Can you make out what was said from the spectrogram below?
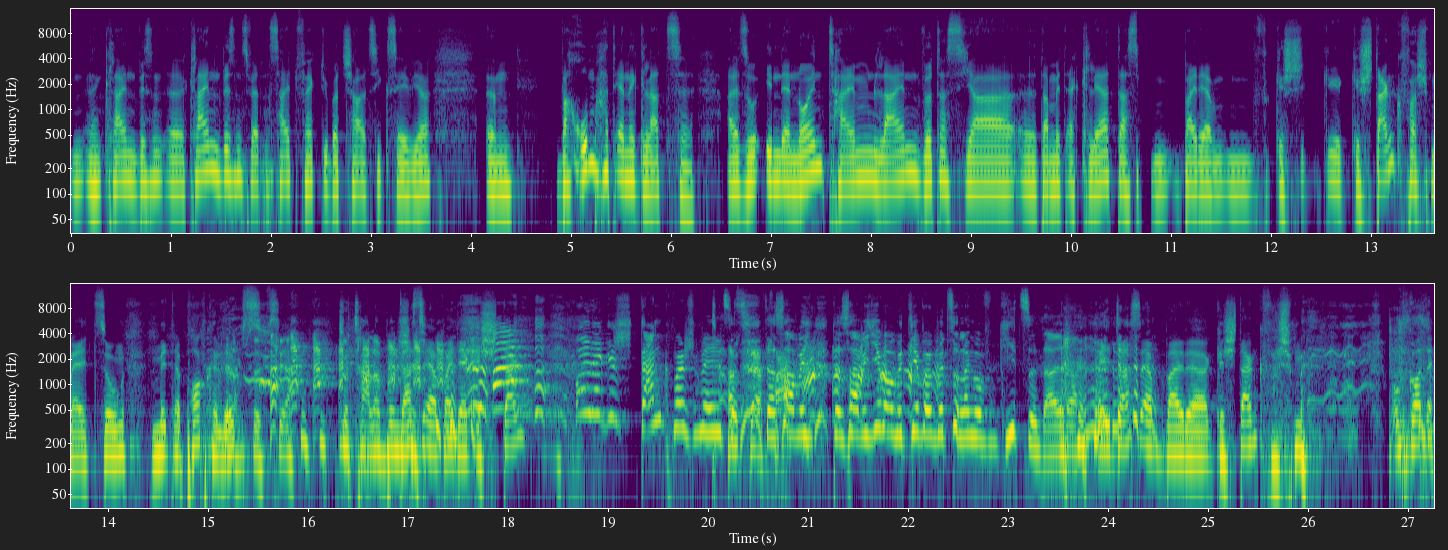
einen kleinen, Wissen, äh, kleinen wissenswerten Side-Fact über Charles C. Xavier. Ähm, warum hat er eine Glatze? Also in der neuen Timeline wird das ja äh, damit erklärt, dass bei der Gesch Ge Gestankverschmelzung mit Apocalypse, ja totaler Bullshit. dass er bei der Gestank Bei der Gestankverschmelzung. Das, habe ich, das hab ich immer mit dir, weil wir so lange auf dem Kiez sind, Alter. ey, dass er bei der Gestankverschmelzung Oh Gott, ey,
